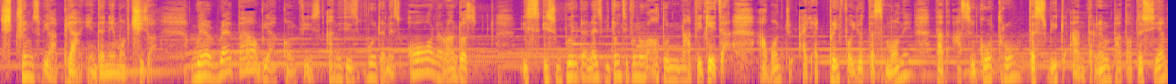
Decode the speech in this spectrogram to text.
streams will appear in the name of Jesus. Wherever we are confused and it is wilderness all around us, is, is wilderness. We don't even know how to navigate. I want to, I, I pray for you this morning that as you go through this week and the remaining part of this year,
